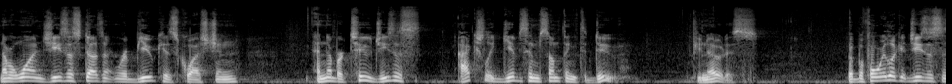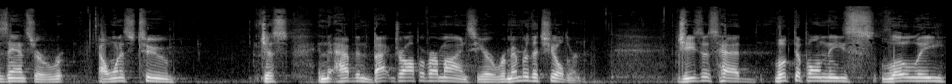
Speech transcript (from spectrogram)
Number one, Jesus doesn't rebuke his question. And number two, Jesus actually gives him something to do, if you notice. But before we look at Jesus' answer, I want us to just have the backdrop of our minds here. Remember the children. Jesus had looked upon these lowly,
